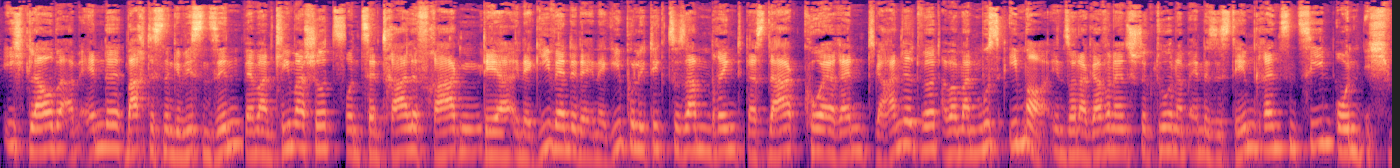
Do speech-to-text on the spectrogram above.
Ich glaube, am Ende macht es einen gewissen Sinn, wenn man Klimaschutz und zentrale Fragen der Energiewende, der Energiepolitik zusammenbringt, dass da kohärent gehandelt wird. Aber man muss immer in so einer Governance-Struktur am Ende Systemgrenzen ziehen. Und ich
